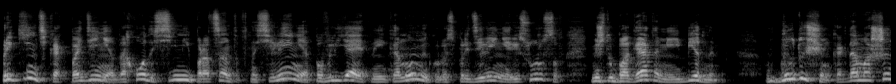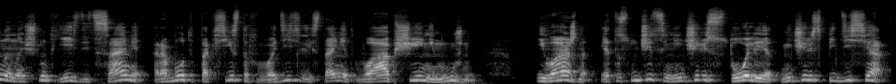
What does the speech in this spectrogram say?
Прикиньте, как падение дохода 7% населения повлияет на экономику распределения ресурсов между богатыми и бедными. В будущем, когда машины начнут ездить сами, работа таксистов и водителей станет вообще ненужной. И важно, это случится не через 100 лет, не через 50.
